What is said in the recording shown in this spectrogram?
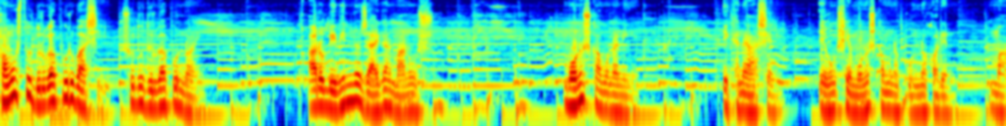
সমস্ত দুর্গাপুরবাসী শুধু দুর্গাপুর নয়, আরও বিভিন্ন জায়গার মানুষ মনস্কামনা নিয়ে এখানে আসেন এবং সে মনস্কামনা পূর্ণ করেন। মা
